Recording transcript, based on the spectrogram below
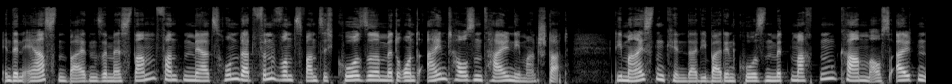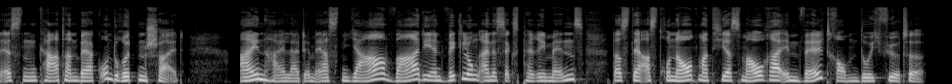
In den ersten beiden Semestern fanden mehr als 125 Kurse mit rund 1000 Teilnehmern statt. Die meisten Kinder, die bei den Kursen mitmachten, kamen aus Altenessen, Katernberg und Rüttenscheid. Ein Highlight im ersten Jahr war die Entwicklung eines Experiments, das der Astronaut Matthias Maurer im Weltraum durchführte.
